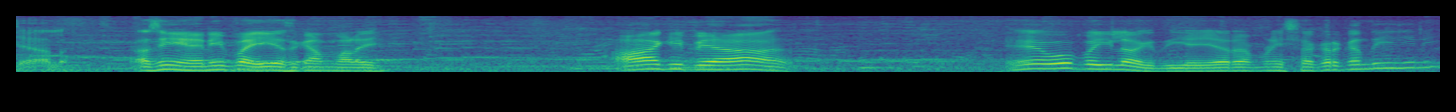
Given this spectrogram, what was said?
ਚੱਲ ਅਸੀਂ ਹੈ ਨਹੀਂ ਭਾਈ ਇਸ ਕੰਮ ਵਾਲੇ। ਆ ਕੀ ਪਿਆ? ਇਹ ਉਹ ਪਈ ਲੱਗਦੀ ਹੈ ਯਾਰ ਆਪਣੀ ਸ਼ਕਰ ਕੰਦੀ ਜੀ ਨਹੀਂ?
